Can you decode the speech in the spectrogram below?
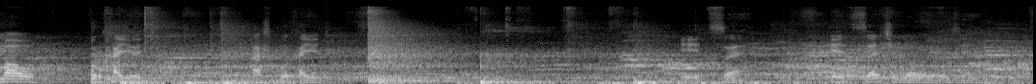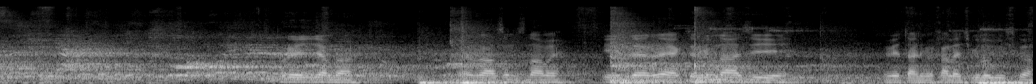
Мов пурхають. Аж пурхають. І це, і це чудово, друзі. Приємно разом з нами і директор гімназії Віталій Михайлович Білоусько.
